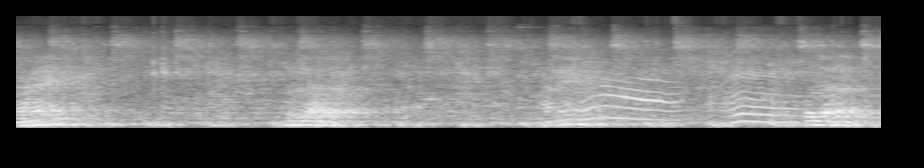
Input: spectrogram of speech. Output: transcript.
Kane. Sudah. Kane. Sudah.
